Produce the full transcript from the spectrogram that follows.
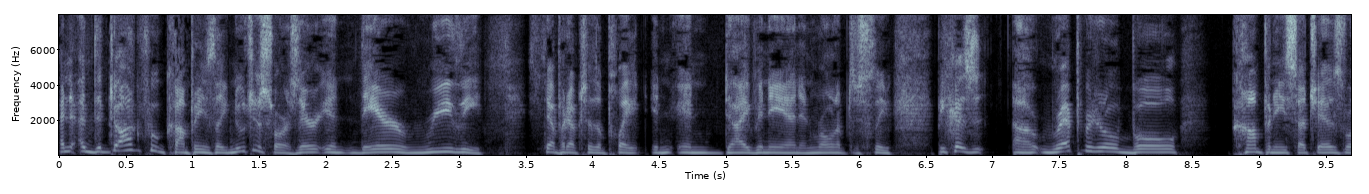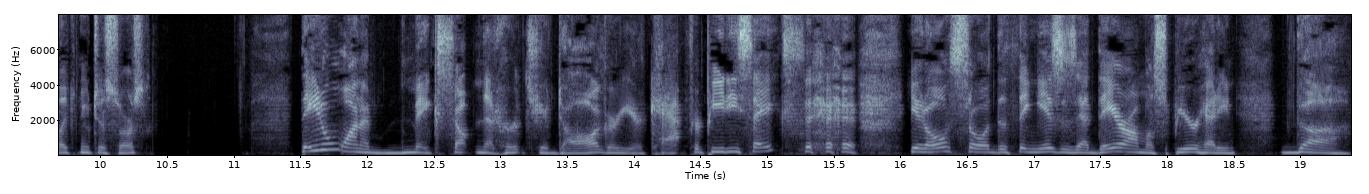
And uh, the dog food companies like Nutrisource, they're in, they're really stepping up to the plate and, diving in and rolling up to sleep because uh, reputable companies such as like Nutrisource, they don't want to make something that hurts your dog or your cat for Petey's sakes. you know, so the thing is, is that they are almost spearheading the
